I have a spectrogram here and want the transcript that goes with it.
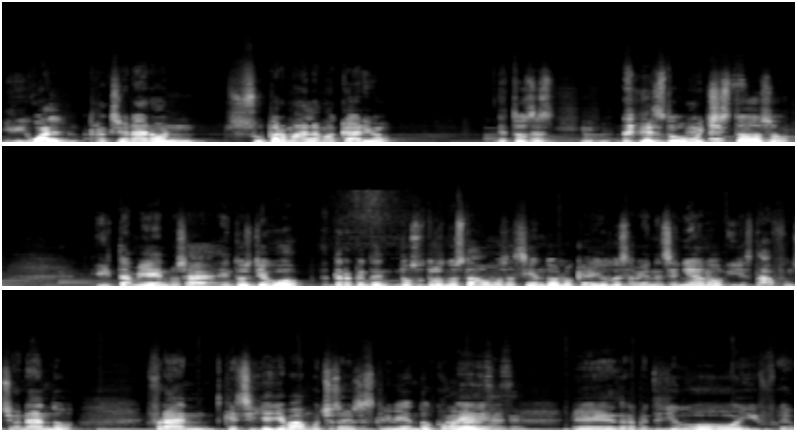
Y igual, reaccionaron súper mal a Macario. Entonces, estuvo muy chistoso. Y también, o sea, entonces llegó, de repente nosotros no estábamos haciendo lo que a ellos les habían enseñado y estaba funcionando. Fran, que sí ya llevaba muchos años escribiendo comedia, Ajá, sí, sí. eh, de repente llegó y fue eh,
